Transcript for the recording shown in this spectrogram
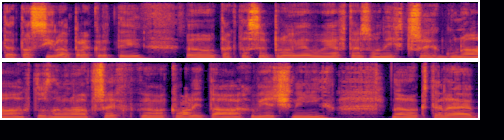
ta, ta síla prakrty, eh, tak ta se projevuje v takzvaných třech gunách, to znamená třech eh, kvalitách věčných, eh, které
